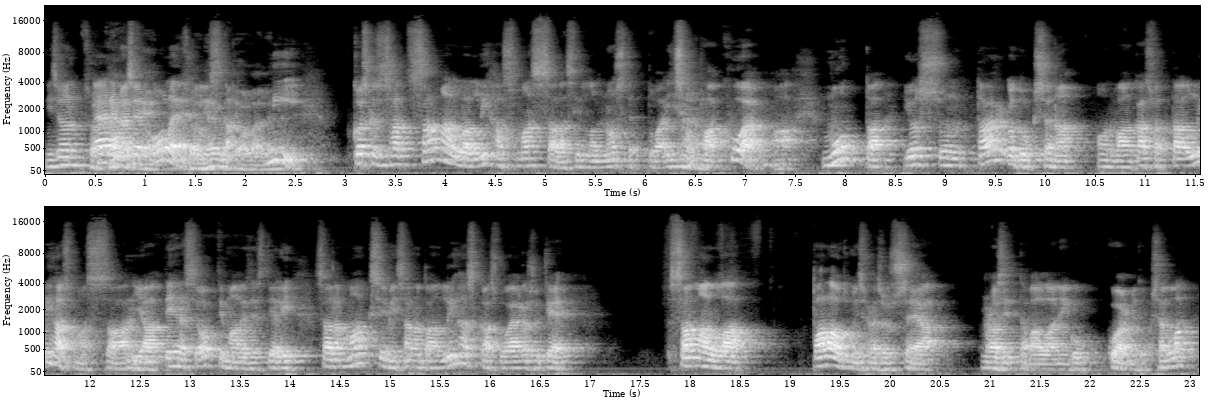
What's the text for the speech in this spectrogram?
niin se on, se on äärimmäisen oleellista. Se on oleellista. Niin, koska sä saat samalla lihasmassalla silloin nostettua isompaa kuormaa. Mutta jos sun tarkoituksena on vaan kasvattaa lihasmassaa mm. ja tehdä se optimaalisesti, eli saada maksimi, sanotaan lihaskasvuärsyke samalla palautumisresursseja rasittavalla niin kuin kuormituksella,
